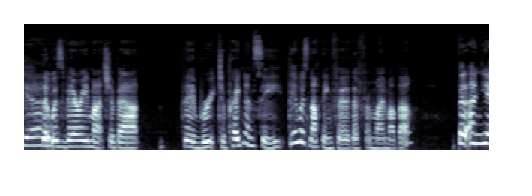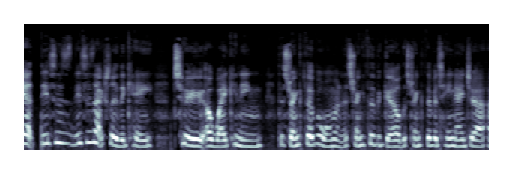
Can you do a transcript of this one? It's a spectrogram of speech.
Yeah. that was very much about the route to pregnancy. There was nothing further from my mother. But and yet this is this is actually the key to awakening the strength of a woman, the strength of a girl, the strength of a teenager,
